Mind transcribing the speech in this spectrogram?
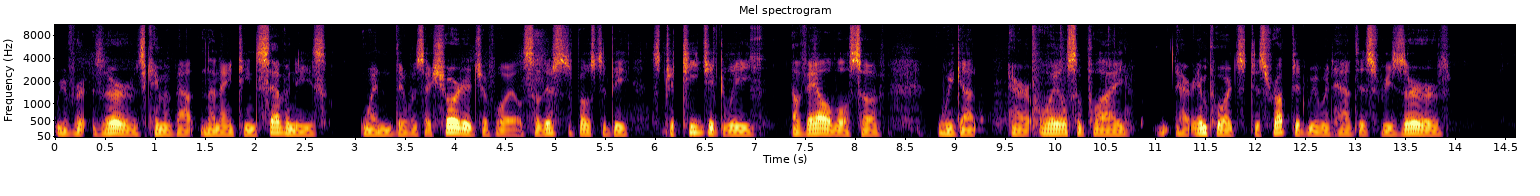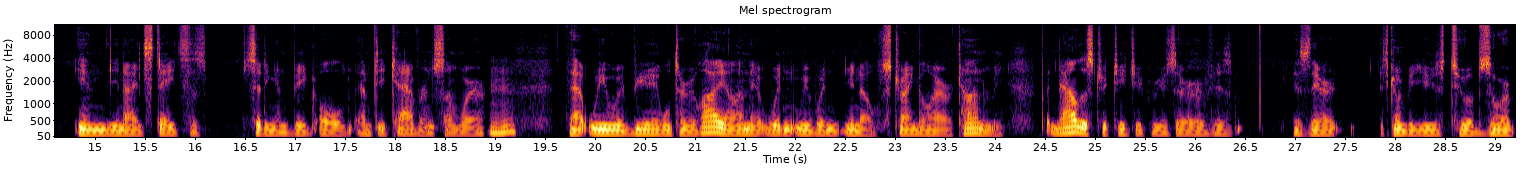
reserves came about in the 1970s when there was a shortage of oil. So this is supposed to be strategically available. So if we got our oil supply, our imports disrupted, we would have this reserve in the United States as sitting in big old empty caverns somewhere Mm-hmm. that we would be able to rely on. It wouldn't we wouldn't you know strangle our economy. But now the strategic reserve is is there. It's going to be used to absorb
